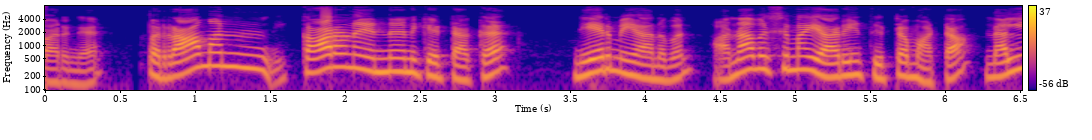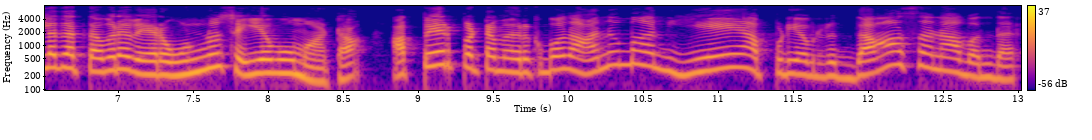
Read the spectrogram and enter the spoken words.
பாருங்க. இப்போ ராமன் காரணம் என்னன்னு கேட்டாக்க நேர்மையானவன் அனாவசியமா யாரையும் திட்ட மாட்டான் நல்லதை தவிர வேற ஒன்றும் செய்யவும் மாட்டான். அப்பேற்பட்டவன் இருக்கும்போது அனுமான் ஏன் அப்படி அவருடைய தாசனா வந்தார்?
